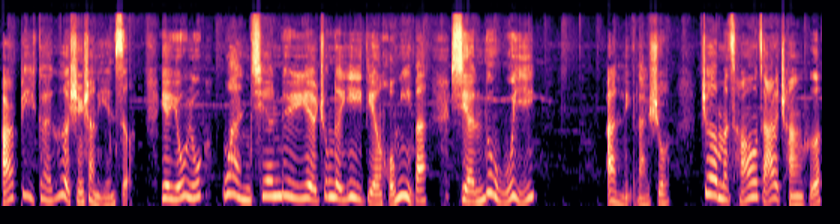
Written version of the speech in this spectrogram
而毕盖厄身上的颜色也犹如万千绿叶中的一点红一般显露无遗。按理来说，这么嘈杂的场合，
